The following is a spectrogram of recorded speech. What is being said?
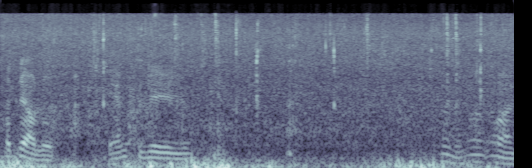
เขาเจ้าเลยแข็งทะเลอยู่อ่อน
